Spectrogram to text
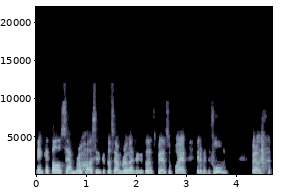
en que todos sean brujos y que todos sean brujas y que todos pierden su poder. Y de repente, ¡fum! pero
